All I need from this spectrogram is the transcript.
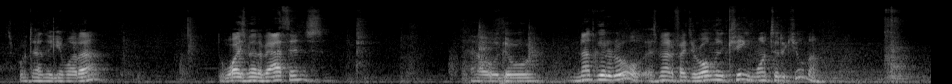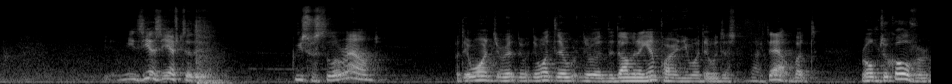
Let's put down the Gemara. The wise men of Athens, how they were not good at all. As a matter of fact, the Roman king wanted to kill them. It means yes, after Greece was still around, but they weren't, they weren't the, the, dominating empire anymore, they were just knocked out. But Rome took over,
